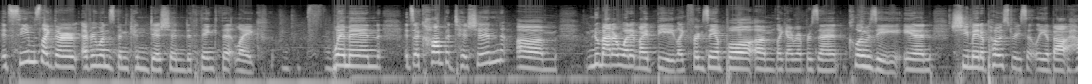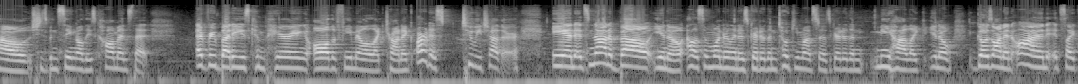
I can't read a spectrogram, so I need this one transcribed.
it seems like there everyone's been conditioned to think that like women. It's a competition um, no matter what it might be. Like for example um, like i represent CloZee and she made a post recently about how she's been seeing all these comments that everybody's comparing all the female electronic artists to each other. And it's not about you know Alison Wonderland is greater than TOKiMONSTA is greater than Mija like you know it goes on and on. It's like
